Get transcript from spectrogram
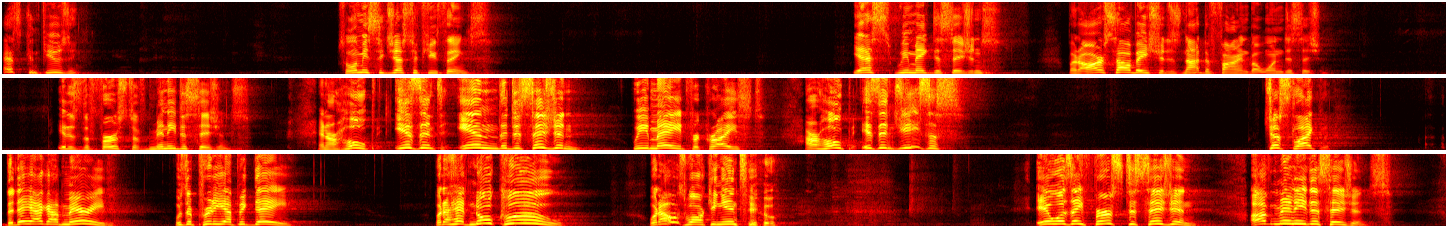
That's confusing. So let me suggest a few things. Yes, we make decisions, but our salvation is not defined by one decision. It is the first of many decisions and our hope isn't in the decision we made for Christ. Our hope is in Jesus. Just like the day I got married was a pretty epic day, but I had no clue what I was walking into. It was a first decision of many decisions.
